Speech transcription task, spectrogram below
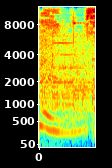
Productions.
